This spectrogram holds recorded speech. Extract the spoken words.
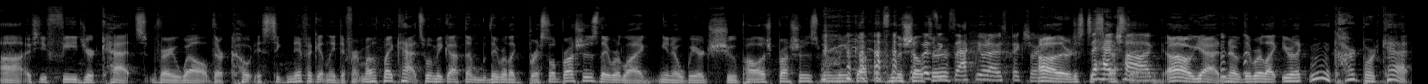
Uh, if you feed your cats very well, their coat is significantly different. Both my cats, when we got them, they were like bristle brushes. They were like you know weird shoe polish brushes when we got them from the shelter. That's exactly what I was picturing. Oh, they were just the disgusting. hedgehog. Oh yeah, no, they were like you were like mm, cardboard cat.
